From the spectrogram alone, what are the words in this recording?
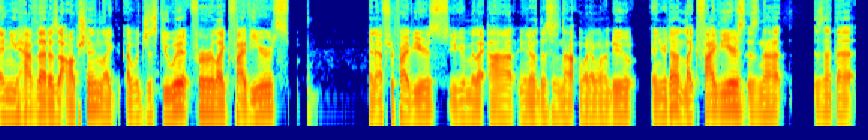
and you have that as an option like i would just do it for like five years. And after five years you're gonna be like ah you know this is not what i want to do and you're done. Like five years is not is not that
